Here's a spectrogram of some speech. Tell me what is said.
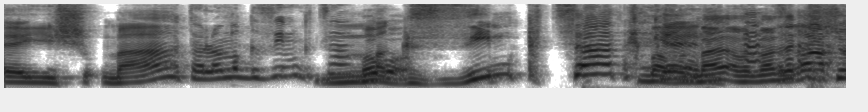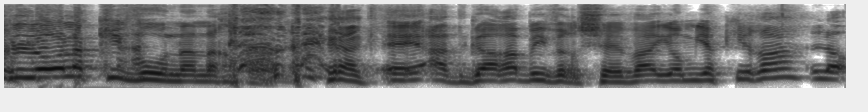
אה, יש... מה? אתה לא מגזים קצת? בוא, בוא. מגזים קצת? כן, אבל מה- אבל מה זה רק קשור? לא לכיוון הנכון. רק, אה, את גרה בבאר שבע היום יקירה? לא,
